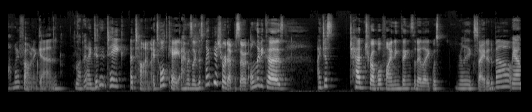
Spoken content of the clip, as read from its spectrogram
on my phone again Love it. and. I didn't take a ton. I told Kate, I was like, this might be a short episode, only because I just had trouble finding things that I like was really excited about. Yeah.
